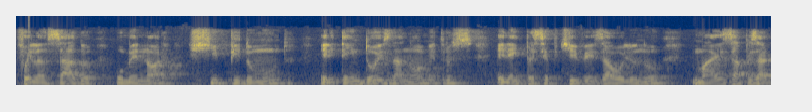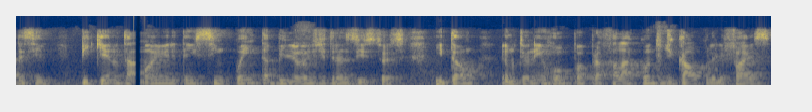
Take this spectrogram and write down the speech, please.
foi lançado o menor chip do mundo. Ele tem 2 nanômetros, ele é imperceptível a olho nu, mas apesar desse pequeno tamanho, ele tem 50 bilhões de transistores. Então, eu não tenho nem roupa para falar quanto de cálculo ele faz,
